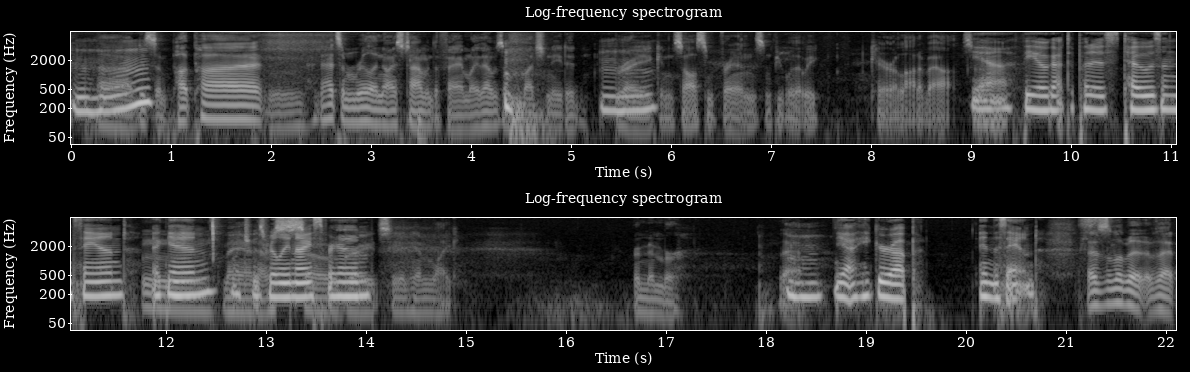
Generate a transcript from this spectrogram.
uh, did some putt putt, and had some really nice time with the family. That was a much needed break, and saw some friends and people that we care a lot about. So, Yeah, Theo got to put his toes in sand again, mm, man, which was really nice so for him. Seeing him like remember that. Mhm. Yeah, he grew up in the sand. There's a little bit of that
